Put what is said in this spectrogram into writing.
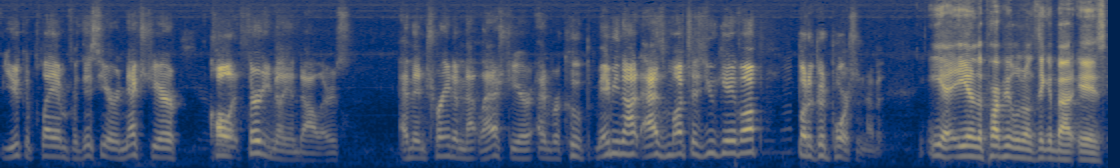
you could play him for this year and next year, call it $30 million, and then trade him that last year and recoup maybe not as much as you gave up, but a good portion of it. Yeah, you know, the part people don't think about is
